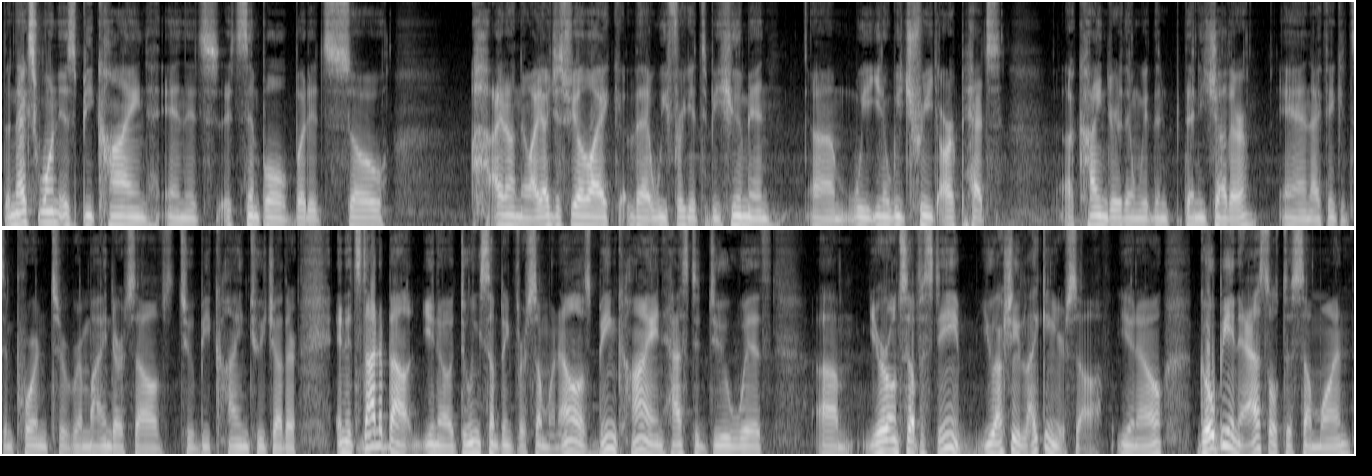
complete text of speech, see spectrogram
The next one is be kind, and it's it's simple, but it's so I don't know. I, I just feel like that we forget to be human. Um, we you know we treat our pets uh, kinder than we than, than each other, and I think it's important to remind ourselves to be kind to each other. And it's not about you know doing something for someone else. Being kind has to do with um, your own self esteem. You actually liking yourself. You know, go be an asshole to someone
